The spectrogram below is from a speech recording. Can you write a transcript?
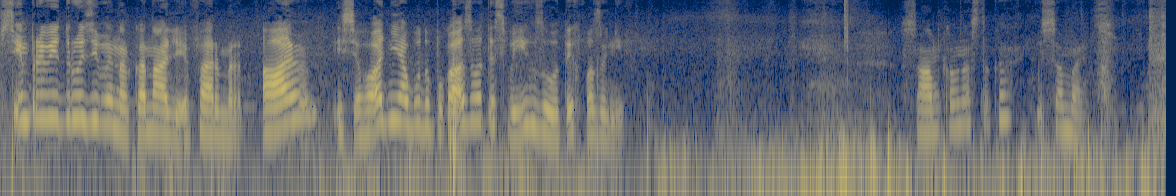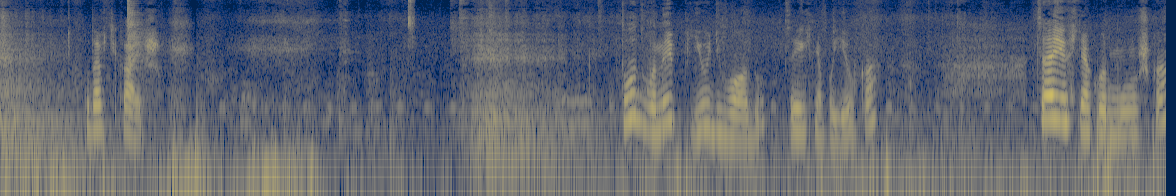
Всім привіт, друзі! Ви на каналі Фермер Iron і сьогодні я буду показувати своїх золотих фазанів. Самка в нас така і самець. Куди втікаєш? Тут вони п'ють воду. Це їхня поївка. Це їхня кормушка.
